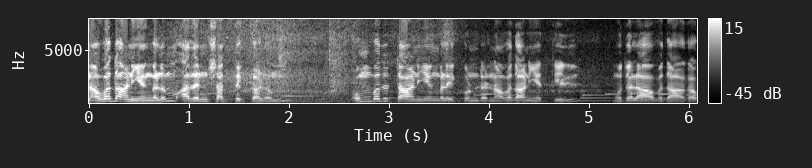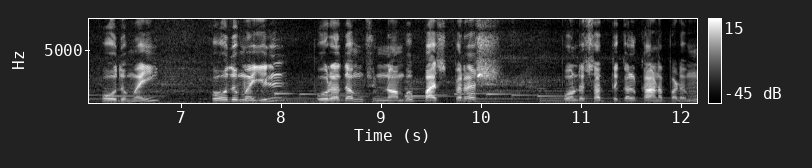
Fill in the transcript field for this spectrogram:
நவதானியங்களும் அதன் சத்துக்களும் ஒன்பது தானியங்களை கொண்ட நவதானியத்தில் முதலாவதாக கோதுமை கோதுமையில் புரதம் சுண்ணாம்பு பாஸ்பரஸ் போன்ற சத்துக்கள் காணப்படும்.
